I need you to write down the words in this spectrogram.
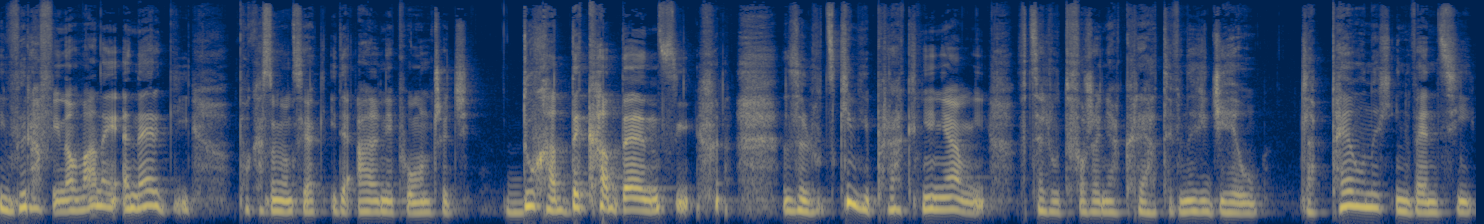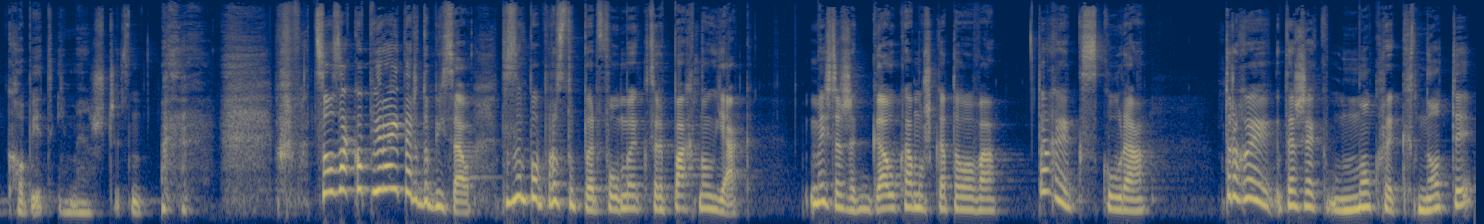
i wyrafinowanej energii, pokazując jak idealnie połączyć ducha dekadencji z ludzkimi pragnieniami w celu tworzenia kreatywnych dzieł dla pełnych inwencji kobiet i mężczyzn. Co za copywriter dopisał? To są po prostu perfumy, które pachną jak? Myślę, że gałka muszkatołowa, trochę jak skóra, trochę też jak mokre knoty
